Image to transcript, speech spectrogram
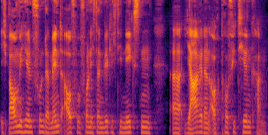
ich baue mir hier ein Fundament auf, wovon ich dann wirklich die nächsten äh, Jahre dann auch profitieren kann.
